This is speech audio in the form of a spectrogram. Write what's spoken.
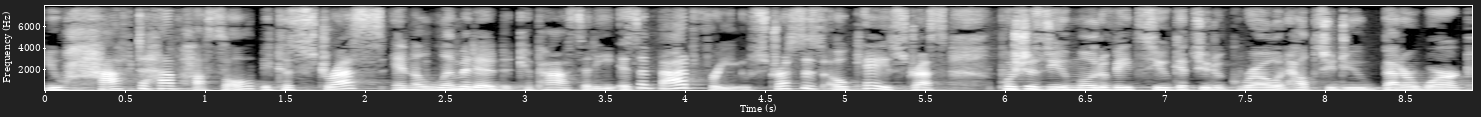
You have to have hustle because stress in a limited capacity isn't bad for you. Stress is okay. Stress pushes you, motivates you, gets you to grow. It helps you do better work.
